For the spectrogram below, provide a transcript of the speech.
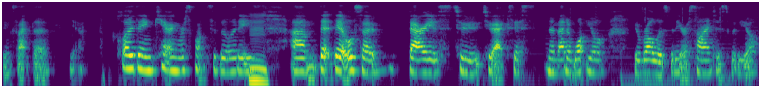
Things like the yeah clothing, caring responsibilities, mm. um, that they're also barriers to, to access no matter what your, your role is, whether you're a scientist, whether you're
